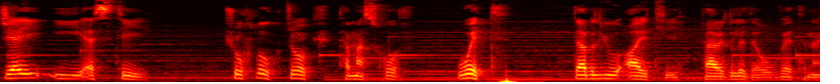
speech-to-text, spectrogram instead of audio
J E S T. Şuxluq, jok, təməsxur. Wit W I T. Fərqlidir o wit-lə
